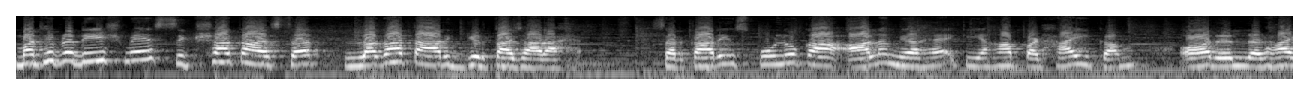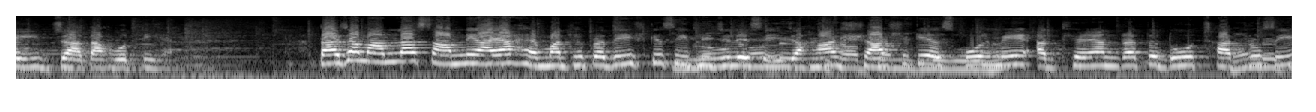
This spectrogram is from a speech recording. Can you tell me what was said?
मध्य प्रदेश में शिक्षा का स्तर लगातार गिरता जा रहा है। सरकारी स्कूलों का आलम यह है कि यहाँ पढ़ाई कम और लड़ाई ज़्यादा होती है। ताज़ा मामला सामने आया है मध्य प्रदेश के सीधी ज़िले से जहाँ शासकीय स्कूल में अध्ययनरत दो छात्रों से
